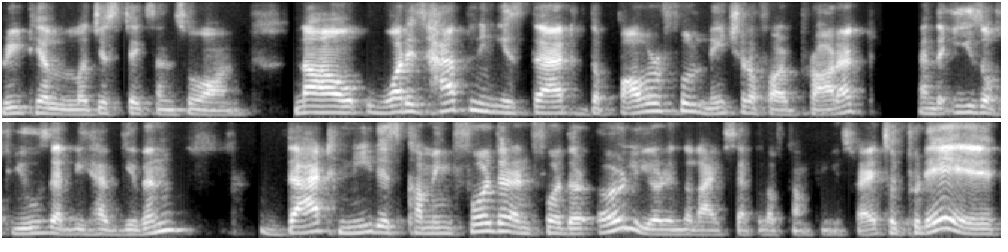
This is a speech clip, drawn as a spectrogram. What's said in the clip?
retail logistics and so on. Now, what is happening is that the powerful nature of our product and the ease of use that we have given that need is coming further and further earlier in the life cycle of companies, right? So today,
